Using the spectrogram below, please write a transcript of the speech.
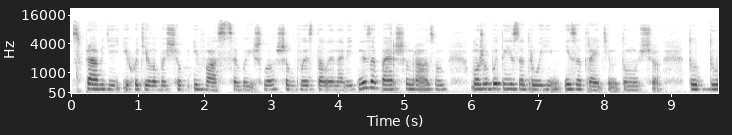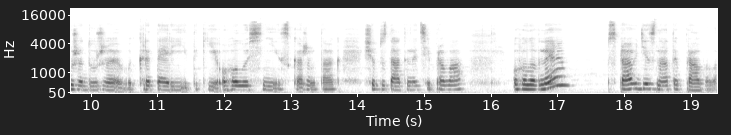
Справді, і хотіла би, щоб і вас це вийшло, щоб ви здали навіть не за першим разом, може бути і за другим, і за третім, тому що тут дуже-дуже критерії такі голосні, скажімо так, щоб здати на ці права. Головне справді знати правила.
